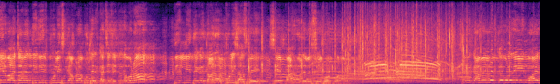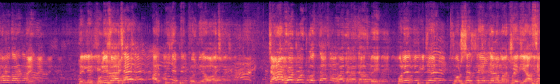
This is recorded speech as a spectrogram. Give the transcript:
নির্বাচনে দিদির পুলিশকে আমরা বুথের কাছে যেতে দেবো না দিল্লি থেকে দাদার পুলিশ আসবে সে পাহারা দেবে সে ভোট করাবে সেটা গ্রামের লোককে বলে দিন ভয়ের কোনো কারণ নাই। দিল্লির পুলিশ আছে আর বিজেপির কর্মীরাও আছে। যারা ভোট ভোট করতে আসবে, ভয় দেখাতে আসবে, বলেন পিঠে সর্ষের তেল যেন মাখিয়ে দিয়ে আসে।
